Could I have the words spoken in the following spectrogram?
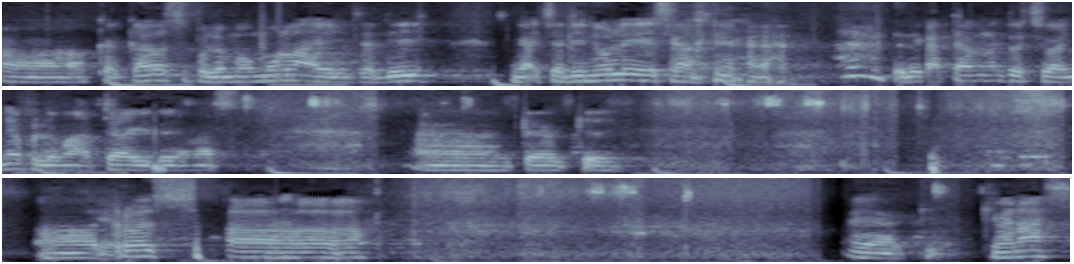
uh, gagal sebelum memulai jadi nggak jadi nulis kan jadi kadang tujuannya belum ada gitu ya mas ah, oke uh, oke okay, okay. uh, okay. terus uh, ya gimana mas?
